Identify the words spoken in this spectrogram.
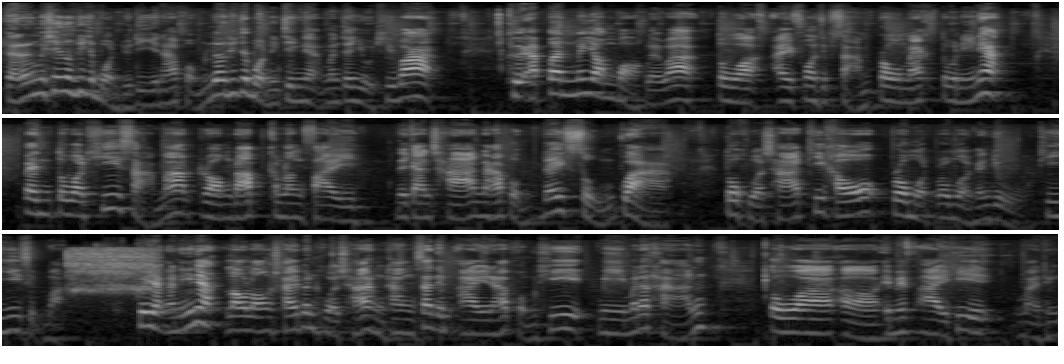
แต่นั่นไม่ใช่เรื่องที่จะบ่นอยู่ดีนะครับผมเรื่องที่จะบ่นจริง ๆ เนี่ยมันจะอยู่ที่ว่าคือ Apple ไม่ยอมบอกเลยว่าตัว iPhone 13 Pro Max ตัวนี้เนี่ยเป็นตัวที่สามารถรองรับกำลังไฟในการชาร์จนะครับผมได้สูงกว่าตัวหัวชาร์จที่เขาโปรโมทโปรโมทกันอยู่ที่ 20 วัตต์ คืออย่างอันนี้เนี่ยเราลองใช้เป็นหัวชาร์จของทาง ZMI นะครับผมที่มีมาตรฐานตัวเอ่อ MFI ที่หมายถึง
